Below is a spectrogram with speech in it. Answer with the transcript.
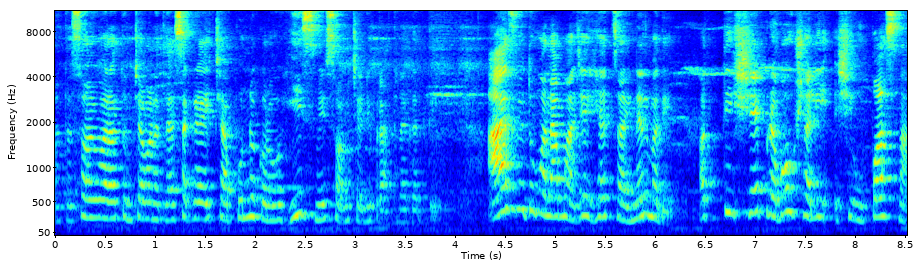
आता स्वामी मला तुमच्या मनातल्या सगळ्या इच्छा पूर्ण करो हीच मी स्वामीच्यांनी प्रार्थना करते. आज मी तुम्हाला माझ्या ह्या चॅनलमध्ये अतिशय प्रभावशाली अशी उपासना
